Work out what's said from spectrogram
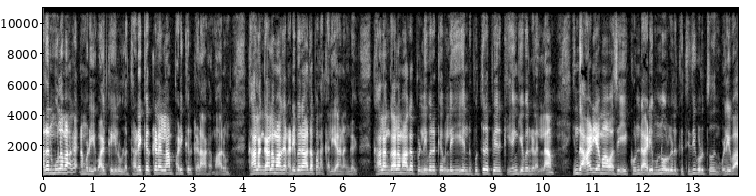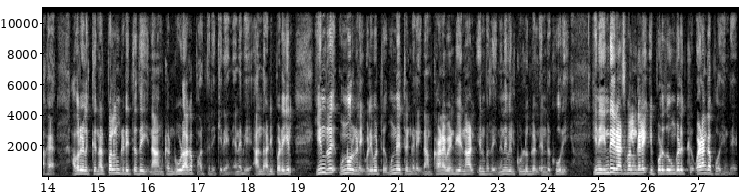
அதன் மூலமாக நம்முடைய வாழ்க்கையில் உள்ள தடைக்கற்கள் எல்லாம் படிக்கற்களாக மாறும். காலங்காலமாக நடைபெறாத பல கல்யாணங்கள் காலங்காலமாக பிள்ளை பிறக்கவில்லையே என்று புத்திர பேருக்கு இயங்கியவர்கள் எல்லாம் இந்த ஆடி அமாவாசையை கொண்டாடி முன்னோர்களுக்கு திதி கொடுத்ததன் விளைவாக அவர்களுக்கு நற்பலன் கிடைத்ததை நான் கண்கூடாக பார்த்திருக்கிறேன். எனவே அந்த அடிப்படையில் இன்று முன்னோர்களை வழிபட்டு முன்னேற்றங்களை நாம் காண வேண்டிய நாள் என்பதை நினைவில் கொள்ளுங்கள் என்று கூறி இனி இந்திய ராசி பலன்களை இப்பொழுது உங்களுக்கு வழங்கப் போகின்றேன்.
